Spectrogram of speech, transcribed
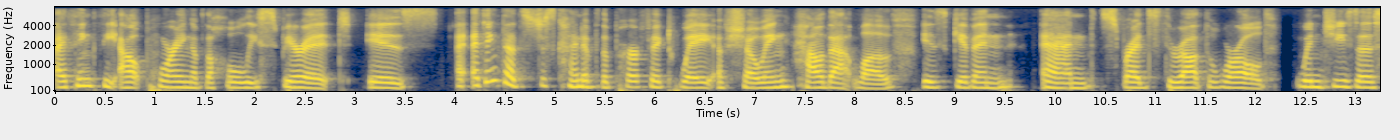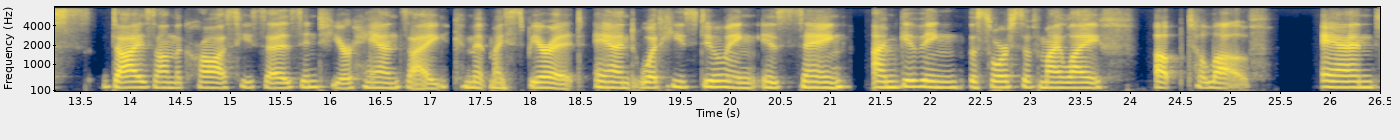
I think the outpouring of the Holy Spirit is, I think that's just kind of the perfect way of showing how that love is given and spreads throughout the world. When Jesus dies on the cross, he says, Into your hands I commit my spirit. And what he's doing is saying, I'm giving the source of my life up to love. And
